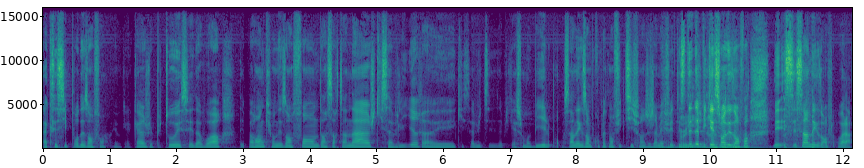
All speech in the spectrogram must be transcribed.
accessible pour des enfants? Et auquel cas, je vais plutôt essayer d'avoir des parents qui ont des enfants d'un certain âge, qui savent lire euh, et qui savent utiliser des applications mobiles. Bon, c'est un exemple complètement fictif, hein, j'ai jamais fait tester d'application à des enfants, mais c'est un exemple. Voilà.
